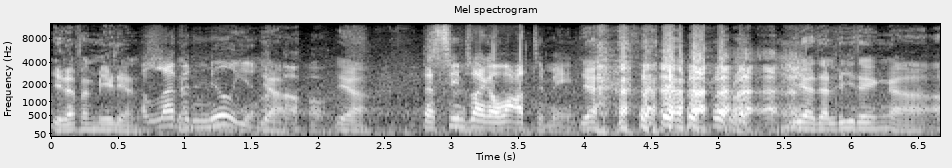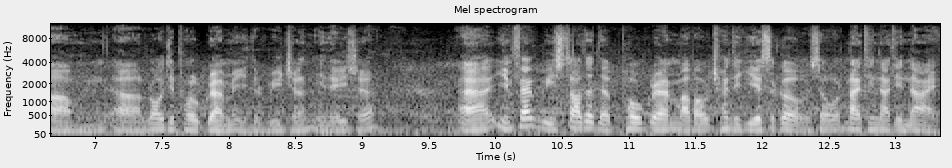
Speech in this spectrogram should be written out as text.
11 million. 11 yeah. million. Yeah, Wow. yeah. That seems like a lot to me. Yeah, right. we are the leading uh, um, uh, loyalty program in the region, in Asia. Uh, in fact, we started the program about 20 years ago, so 1999.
